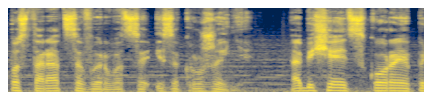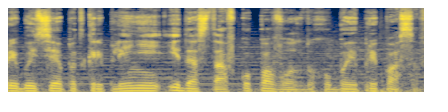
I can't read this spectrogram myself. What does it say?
постараться вырваться из окружения. Обещает скорое прибытие подкреплений и доставку по воздуху боеприпасов.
